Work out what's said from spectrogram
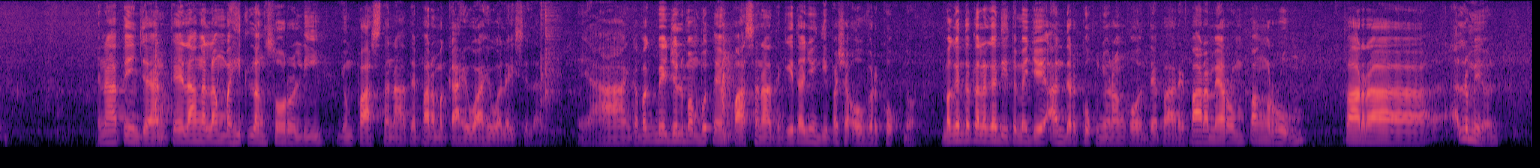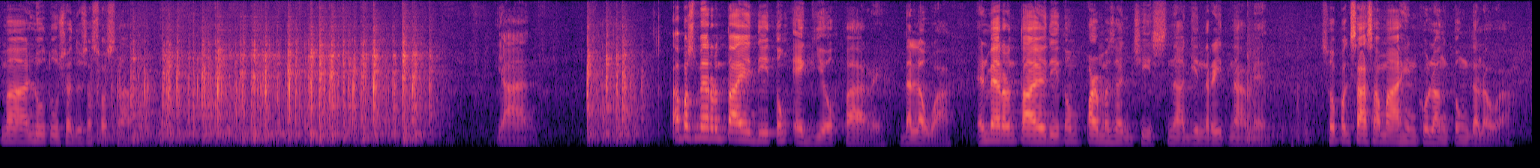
Yan natin dyan. Kailangan lang mahit lang thoroughly yung pasta natin para magkahiwa-hiwalay sila. Ayan. Kapag medyo lumambot na yung pasta natin, kita nyo hindi pa siya overcook, no? Maganda talaga dito, medyo i-undercook nyo ng konti, pare. Para meron pang room para, alam mo yun, maluto siya doon sa sauce natin. Yan. Tapos meron tayo ditong egg yolk, pare. Dalawa. And meron tayo ditong parmesan cheese na ginrate namin. So pagsasamahin ko lang tong dalawa.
